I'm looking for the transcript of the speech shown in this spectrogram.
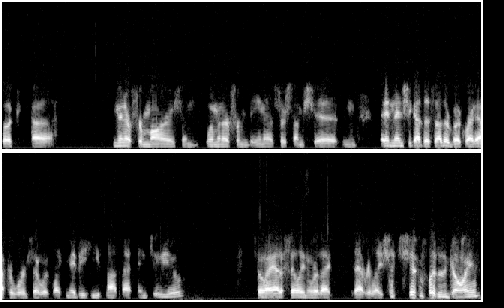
book. Uh, men are from Mars and women are from Venus or some shit. And and then she got this other book right afterwards that was like maybe he's not that into you. So I had a feeling where that that relationship was going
